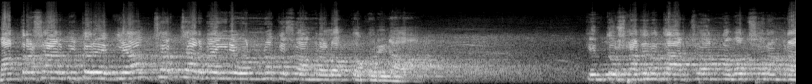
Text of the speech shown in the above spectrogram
মাদ্রাসার ভিতরে জ্ঞান চর্চার বাইরে অন্য কিছু আমরা লক্ষ্য করি না। কিন্তু স্বাধীনতার চুয়ান্ন বছর আমরা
